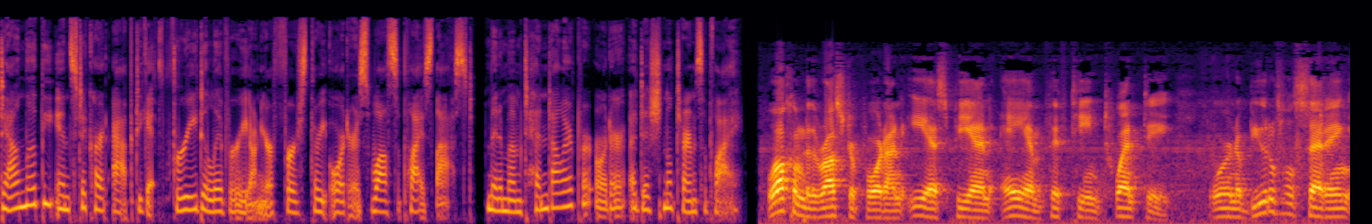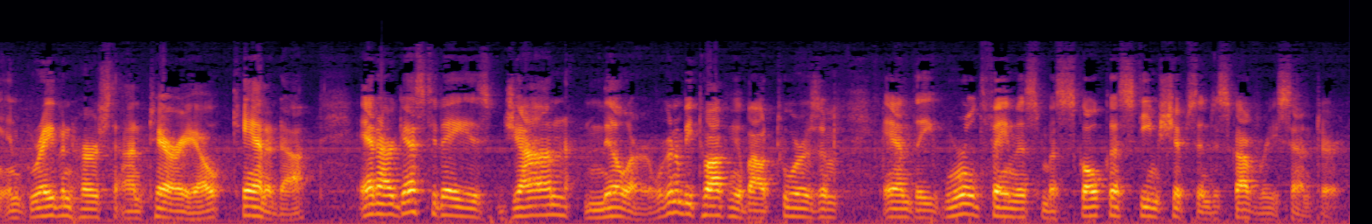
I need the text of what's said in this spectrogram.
Download the Instacart app to get free delivery on your first three orders while supplies last. Minimum $10 per order, additional term supply. Welcome to the Rusk Report on ESPN AM 1520. We're in a beautiful setting in Gravenhurst, Ontario, Canada. And our guest today is John Miller. We're going to be talking about tourism and the world famous Muskoka Steamships and Discovery Center.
